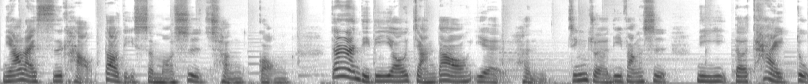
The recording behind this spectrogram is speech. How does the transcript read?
你要来思考到底什么是成功。当然，弟弟有讲到也很精准的地方是你的态度。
